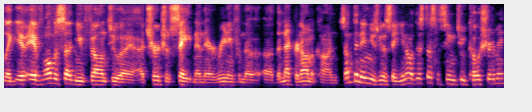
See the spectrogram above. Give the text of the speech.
like if, if, all of a sudden you fell into a, a, church of Satan and they're reading from the uh, the Necronomicon, something in you is going to say, you know, this doesn't seem too kosher to me.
